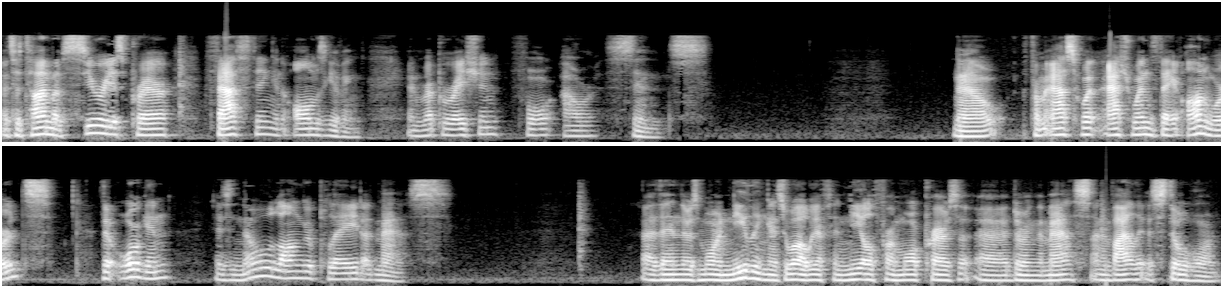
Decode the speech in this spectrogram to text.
It's a time of serious prayer, fasting, and almsgiving, and reparation for our sins. Now, from Ash Wednesday onwards, the organ is no longer played at Mass. Uh, then there's more kneeling as well. We have to kneel for more prayers uh, during the Mass, and violet is still worn.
